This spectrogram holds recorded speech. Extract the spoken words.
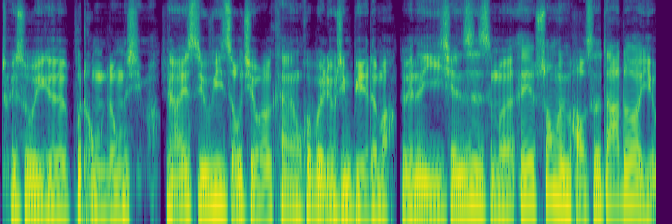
推出一个不同的东西嘛。就像 SUV 走久了，看会不会流行别的嘛？对，那以前是什么？哎，双门跑车大家都要有，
